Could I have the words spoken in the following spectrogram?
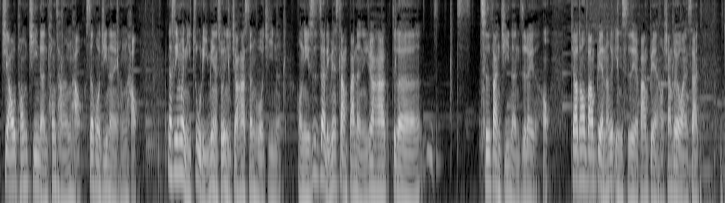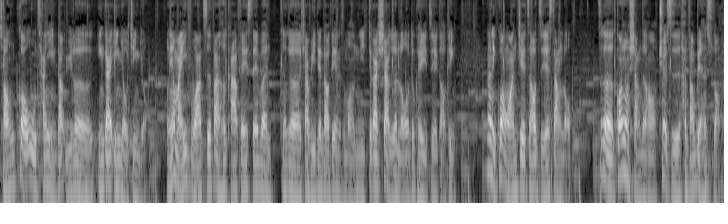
交通机能通常很好，生活机能也很好。那是因为你住里面，所以你叫它生活机能哦。你是在里面上班的，你叫它这个吃饭机能之类的哦。交通方便，那个饮食也方便哦，相对完善。从购物、餐饮到娱乐，应该应有尽有。你要买衣服啊、吃饭、喝咖啡，seven 那个虾皮店到店什么，你大概下个楼都可以直接搞定。那你逛完街之后直接上楼，这个光用想的哦，确实很方便、很爽啊。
